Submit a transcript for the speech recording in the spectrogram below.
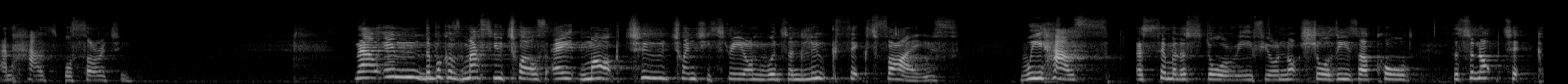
and has authority. Now, in the book of Matthew 12, 8, Mark 2, 23 onwards, and Luke 6, 5, we have a similar story. If you're not sure, these are called the Synoptic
